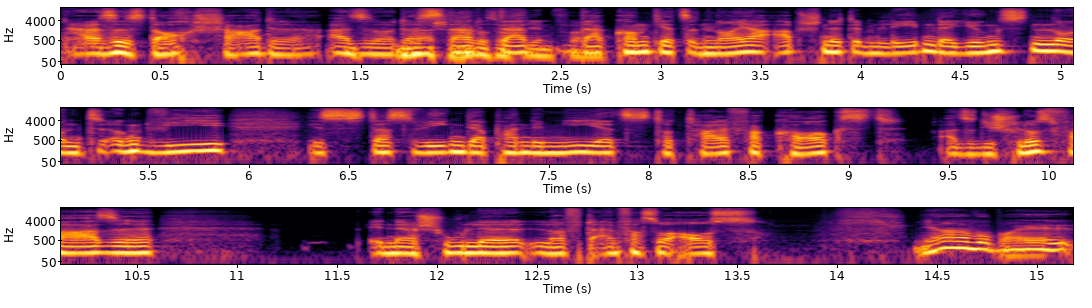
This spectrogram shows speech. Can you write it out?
Das ist doch schade. Also das, ja, da, da, da kommt jetzt ein neuer Abschnitt im Leben der Jüngsten und irgendwie ist das wegen der Pandemie jetzt total verkorkst. Also die Schlussphase in der Schule läuft einfach so aus. Ja, wobei,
